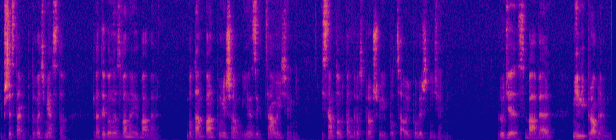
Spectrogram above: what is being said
i przestali budować miasto. Dlatego nazwano je Babel, bo tam Pan pomieszał język całej ziemi i stamtąd Pan rozproszył ich po całej powierzchni ziemi. Ludzie z Babel mieli problem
